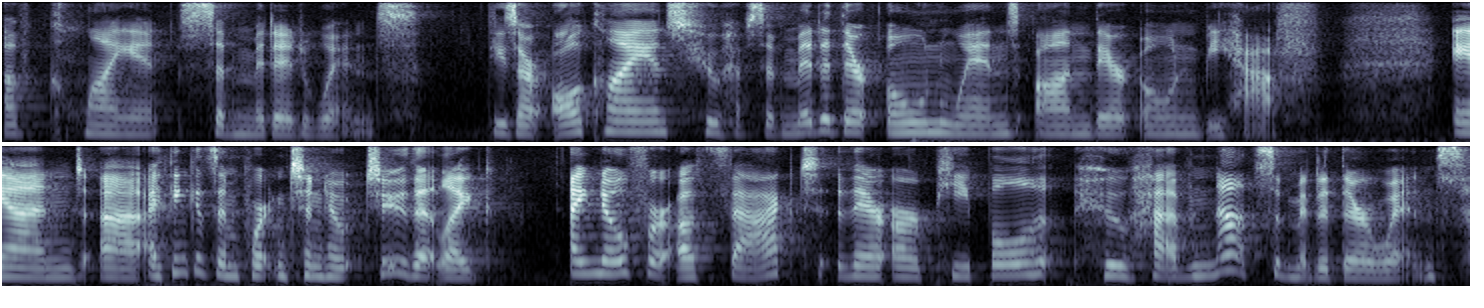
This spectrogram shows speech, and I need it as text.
of client submitted wins. These are all clients who have submitted their own wins on their own behalf. And uh, I think it's important to note too that, like, I know for a fact there are people who have not submitted their wins.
